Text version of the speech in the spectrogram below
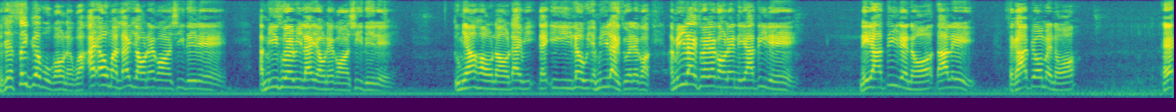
တကယ်စိတ်ပြတ်ဖို့ကောင်းတယ်ကွာအဲ့အောက်မှာလိုက်ရောင်တဲ့ကောင်ရှိသေးတယ်အမီးဆွဲပြီးလိုက်ရောင်တဲ့ကောင်ရှိသေးတယ်သူများဟောင်းအောင်လိုက်ပြီးတိုက်အီအီလောက်ပြီးအမီးလိုက်ဆွဲတဲ့ကောင်အမီးလိုက်ဆွဲတဲ့ကောင်လဲနေရာတိတယ်နေရာတိတယ်နော်သားလေးစကားပြောမယ်နော်အဲ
